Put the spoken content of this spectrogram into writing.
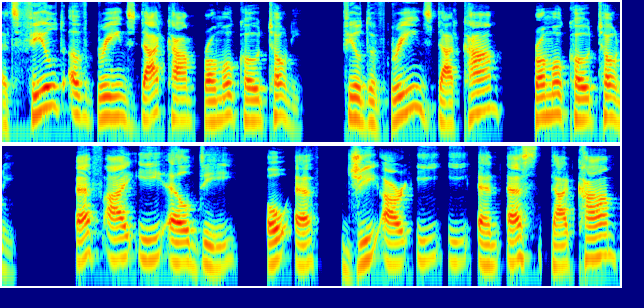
That's fieldofgreens.com, promo code Tony. Fieldofgreens.com, promo code Tony. F I E L D O F G R E E N S dot com,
